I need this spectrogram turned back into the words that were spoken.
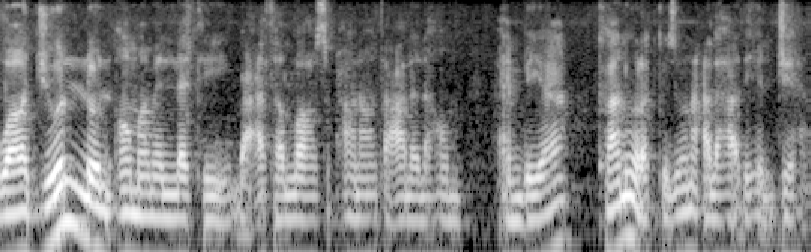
وجل الأمم التي بعث الله سبحانه وتعالى لهم أنبياء كانوا يركزون على هذه الجهة.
